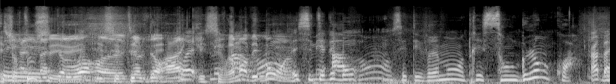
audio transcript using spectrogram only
Et surtout, c'est euh, c'était- et c'est vraiment des bons. hein. C'était des bons. avant, c'était vraiment très sanglant, quoi. Ah bah,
